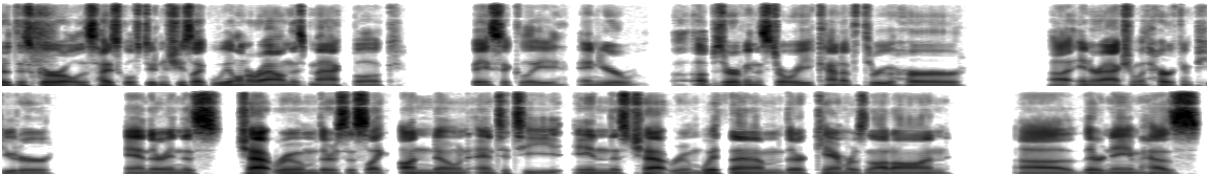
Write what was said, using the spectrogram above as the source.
or this girl, this high school student, she's like wheeling around this MacBook basically and you're observing the story kind of through her uh, interaction with her computer and they're in this chat room. There's this like unknown entity in this chat room with them. Their camera's not on. Uh, their name has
